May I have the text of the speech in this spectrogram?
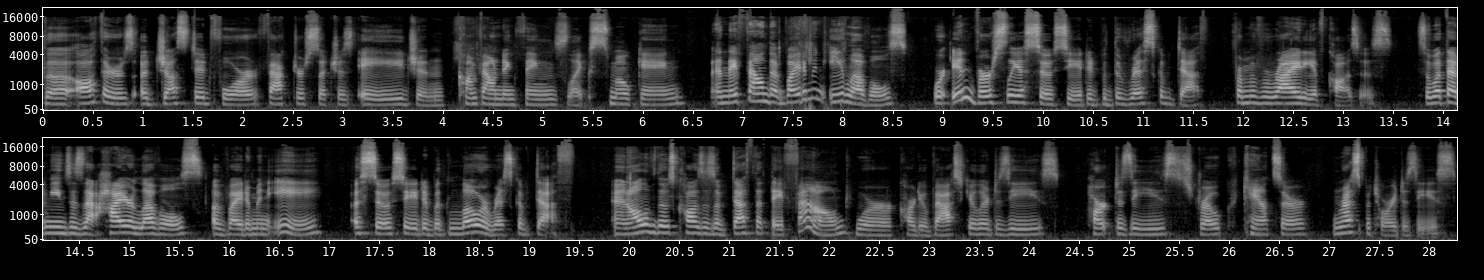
the authors adjusted for factors such as age and confounding things like smoking. And they found that vitamin E levels were inversely associated with the risk of death from a variety of causes. So, what that means is that higher levels of vitamin E associated with lower risk of death. And all of those causes of death that they found were cardiovascular disease, heart disease, stroke, cancer, and respiratory disease.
